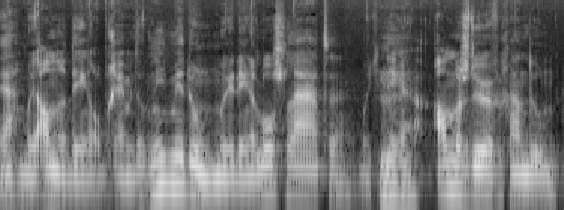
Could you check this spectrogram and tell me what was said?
ja, moet je andere dingen op een gegeven moment ook niet meer doen. Moet je dingen loslaten, moet je dingen anders durven gaan doen.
